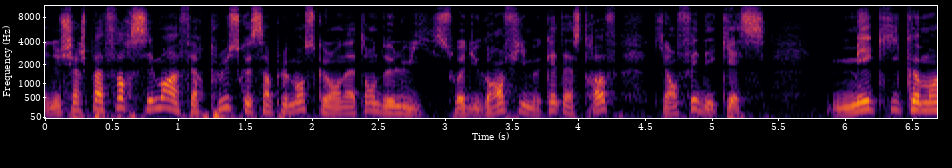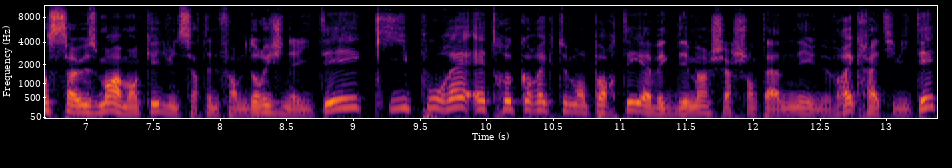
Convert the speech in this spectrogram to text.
et ne cherche pas forcément à faire plus que simplement ce que l'on attend de lui, soit du grand film catastrophe qui en fait des caisses mais qui commence sérieusement à manquer d'une certaine forme d'originalité, qui pourrait être correctement portée avec des mains cherchant à amener une vraie créativité,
